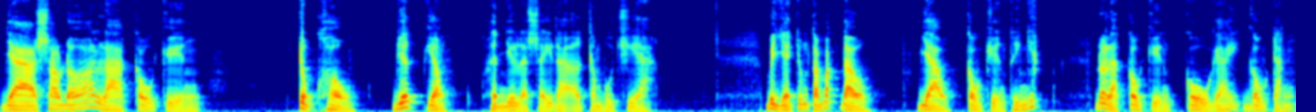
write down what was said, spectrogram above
và sau đó là câu chuyện trục hồn vớt dòng, hình như là xảy ra ở Campuchia. Bây giờ chúng ta bắt đầu vào câu chuyện thứ nhất, đó là câu chuyện cô gái gấu trắng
